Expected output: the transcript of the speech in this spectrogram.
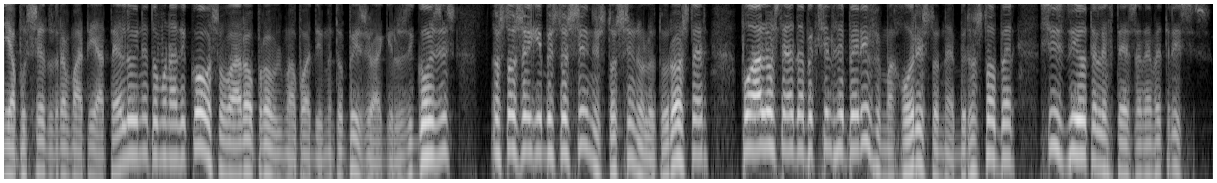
Η απουσία του τραυματία τέλου είναι το μοναδικό σοβαρό πρόβλημα που αντιμετωπίζει ο Άγγελος Διγκόζης, ωστόσο έχει εμπιστοσύνη στο σύνολο του ρόστερ, που άλλωστε ανταπεξήλθε περίφημα χωρίς τον έμπειρο στόπερ στις δύο τελευταίες αναμετρήσεις.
